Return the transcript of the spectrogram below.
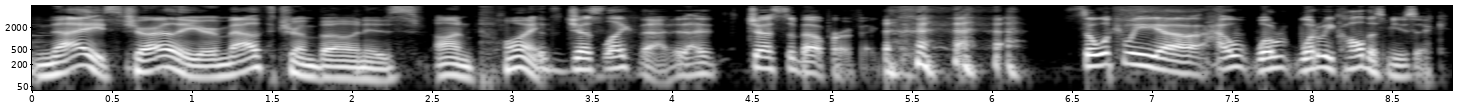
Nice, Charlie. Your mouth trombone is on point. It's just like that. It's just about perfect. so what can we? Uh, how? What? What do we call this music?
